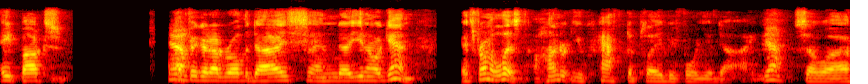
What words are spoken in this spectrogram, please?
eight bucks. Yeah. I figured I'd roll the dice, and uh, you know, again, it's from a list. A hundred you have to play before you die. Yeah. So uh,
